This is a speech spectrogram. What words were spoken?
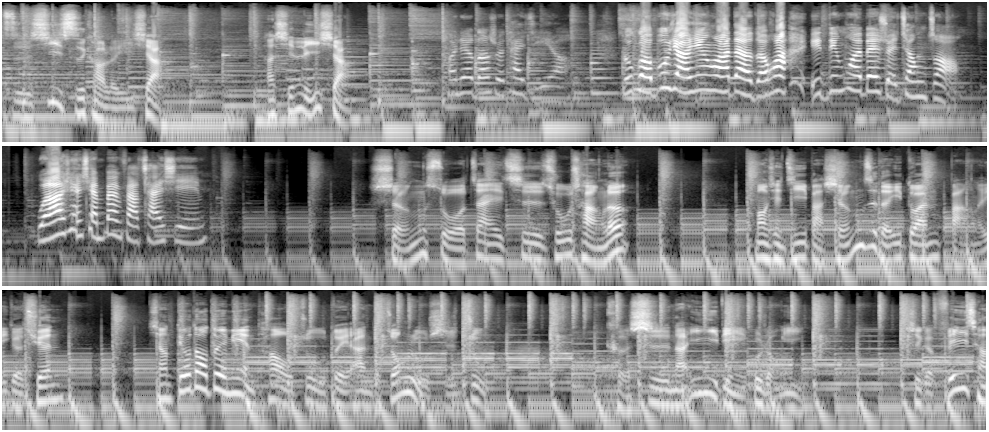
仔细思考了一下。他心里想：河流的水太急了，如果不小心滑倒的话，一定会被水冲走。我要想想办法才行。绳索再次出场了。冒险鸡把绳子的一端绑了一个圈，想丢到对面套住对岸的钟乳石柱。可是那一点也不容易，是个非常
